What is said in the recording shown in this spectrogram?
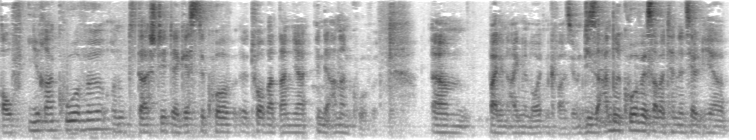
auf ihrer Kurve und da steht der Gäste-Torwart dann ja in der anderen Kurve. Ähm, bei den eigenen Leuten quasi. Und diese andere Kurve ist aber tendenziell eher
